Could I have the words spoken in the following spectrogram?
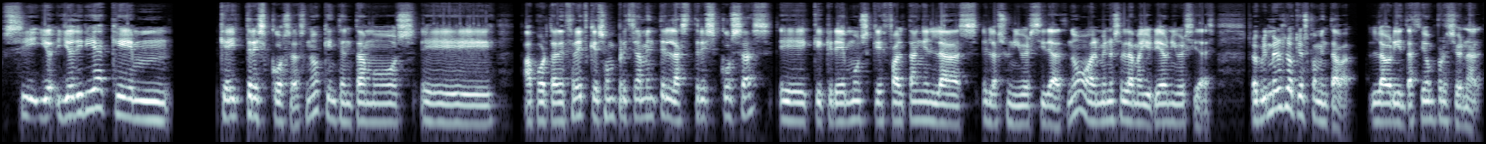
Sí, yo, diría que, mm, que, hay tres cosas ¿no? que intentamos eh, aportar en Thrive, que son precisamente las tres cosas eh, que creemos que faltan en las, en las universidades, ¿no? o al menos en la mayoría de universidades. Lo primero es lo que os comentaba, la orientación profesional.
